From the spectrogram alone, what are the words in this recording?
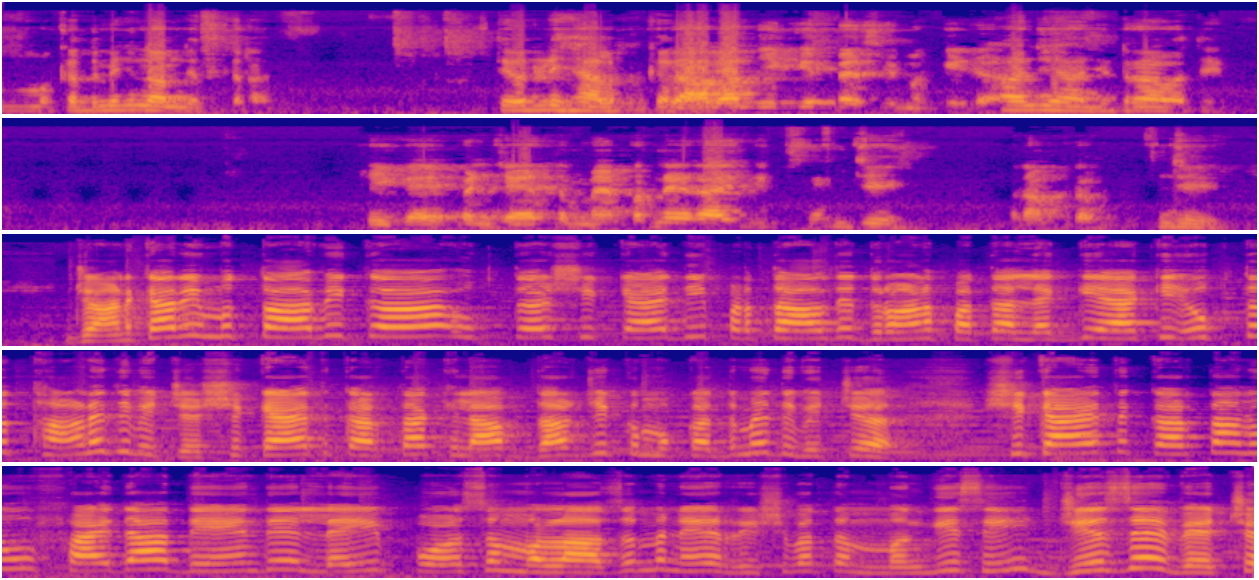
ਮੁਕੱਦਮੇ 'ਚ ਨਾਮਜ਼ਦ ਕਰਾਂਗੇ। ਤੇ ਉਹਦੀ ਹੈਲਪ ਕਰਾਂਗੇ। ਦੇ ਕੇ ਪੈਸੇ ਮੰਗੇ ਜਾ ਹਾਂਜੀ ਹਾਂਜੀ ਡਰਾਵਾ ਤੇ ਠੀਕ ਹੈ ਇਹ ਪੰਚਾਇਤ ਮੈਂਬਰ ਨੇ ਰਾਜਦੀਪ ਸਿੰਘ? ਜੀ। ਰਾਮਪੁਰ ਜੀ। ਜਾਣਕਾਰੀ ਮੁਤਾਬਿਕ ਉਕਤ ਸ਼ਿਕਾਇਤ ਦੀ ਪੜਤਾਲ ਦੇ ਦੌਰਾਨ ਪਤਾ ਲੱਗਿਆ ਕਿ ਉਕਤ ਥਾਣੇ ਦੇ ਵਿੱਚ ਸ਼ਿਕਾਇਤਕਰਤਾ ਖਿਲਾਫ ਦਰਜ ਇੱਕ ਮੁਕੱਦਮੇ ਦੇ ਵਿੱਚ ਸ਼ਿਕਾਇਤਕਰਤਾ ਨੂੰ ਫਾਇਦਾ ਦੇਣ ਦੇ ਲਈ ਪੁਲਿਸ ਮੁਲਾਜ਼ਮ ਨੇ ਰਿਸ਼ਵਤ ਮੰਗੀ ਸੀ, ਜਿਸ ਦੇ ਵਿੱਚ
